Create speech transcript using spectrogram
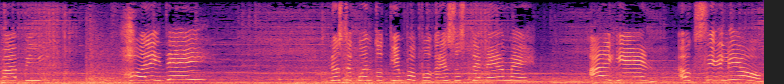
Papi, Holiday. No sé cuánto tiempo podré sostenerme. ¡Alguien! ¡Auxilio!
